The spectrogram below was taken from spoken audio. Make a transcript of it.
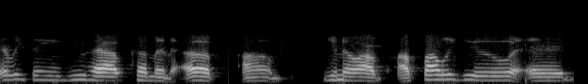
everything you have coming up. Um, you know, I I follow you and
